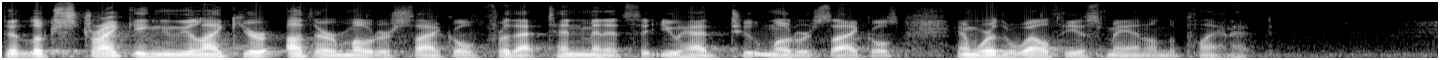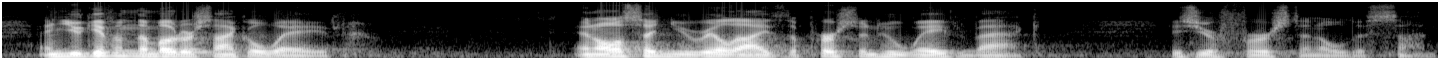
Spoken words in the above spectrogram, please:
that looks strikingly like your other motorcycle for that 10 minutes that you had two motorcycles and were the wealthiest man on the planet. And you give him the motorcycle wave. And all of a sudden you realize the person who waved back is your first and oldest son.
